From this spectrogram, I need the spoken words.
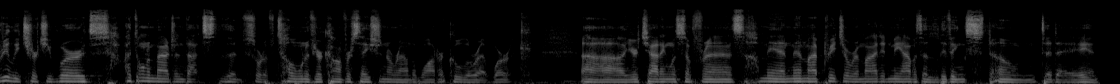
really churchy words. I don't imagine that's the sort of tone of your conversation around the water cooler at work. Uh, you're chatting with some friends. Oh, man, man, my preacher reminded me I was a living stone today. And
